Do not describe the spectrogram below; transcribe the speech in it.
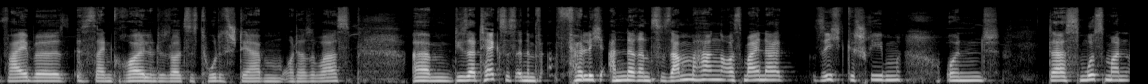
Weibe, ist ein Gräuel und du sollst des Todes sterben oder sowas. Ähm, dieser Text ist in einem völlig anderen Zusammenhang aus meiner Sicht geschrieben und das muss man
